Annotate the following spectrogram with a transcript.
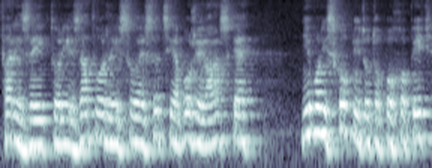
Farizei, ktorí zatvorili svoje srdcia Božej láske, neboli schopní toto pochopiť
